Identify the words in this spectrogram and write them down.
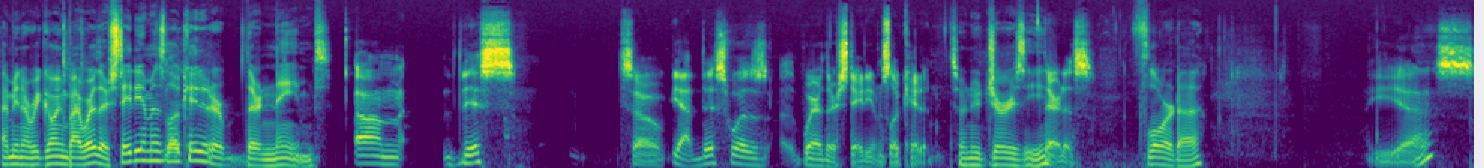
I mean, are we going by where their stadium is located or their names? Um, this. So yeah, this was where their stadium's located. So New Jersey, There it is. Florida, Yes.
